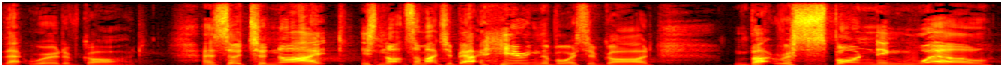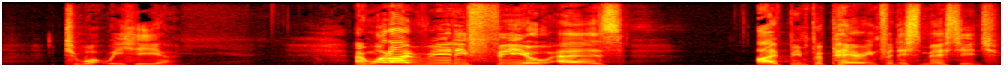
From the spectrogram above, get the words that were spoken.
that word of God. And so tonight is not so much about hearing the voice of God, but responding well to what we hear. And what I really feel as I've been preparing for this message,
